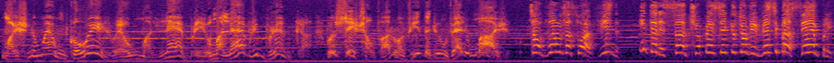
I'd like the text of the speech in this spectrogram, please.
Mas não é um coelho, é uma lebre, uma lebre branca. Vocês salvaram a vida de um velho mágico. Salvamos a sua vida? Interessante, eu pensei que o senhor vivesse para sempre.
